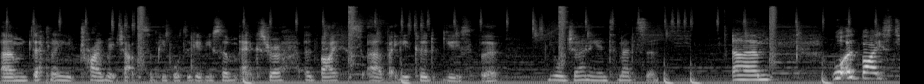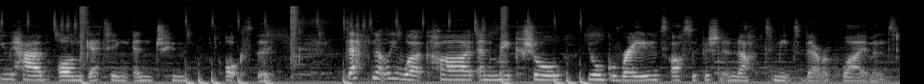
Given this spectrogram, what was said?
um, definitely try and reach out to some people to give you some extra advice uh, that you could use for your journey into medicine. Um, what advice do you have on getting into Oxford? Definitely work hard and make sure your grades are sufficient enough to meet their requirements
